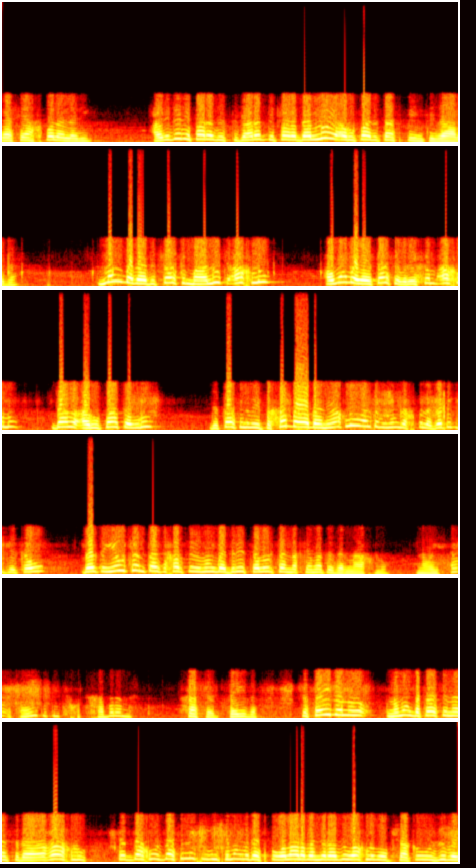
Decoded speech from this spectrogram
دا سیاه خپل لري او د دې لپاره د تجارت لپاره د لوی اروپا د تاسو په انتظار ده موږ به د تاسو مالوچ اخلو او موږ به د تاسو ورېښم اخلو دا اروپا ته وړو د تاسو نه په خبره باندې اخلو هلته موږ خپل ګټه کې کوو دلته یو چن تاسو خرڅوي موږ به درې څلور چن قیمته درنه اخلو نو وایي صحیح ده دې خو څه خبره نشته ښه صاحب صحیح ده چې صحیح ده نو نو موږ به تاسې نه څه د هغه اخلو صاحب دا خو داسې نه کېږي چې موږ به داسې په ولاړه باندې راځو واخلو به په شا کوو زه به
